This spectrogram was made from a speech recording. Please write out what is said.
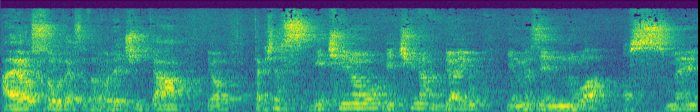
aerosolu, tak se to odečítá, jo. takže většinou, většina údajů je mezi 0,8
